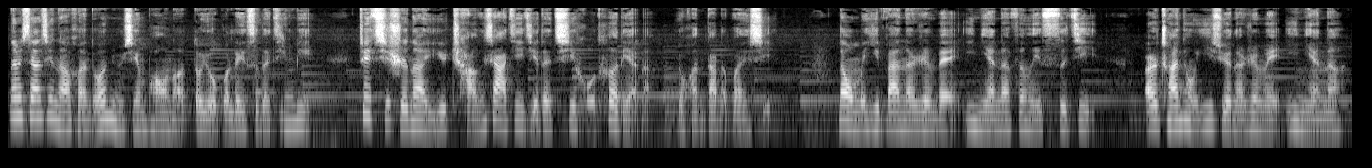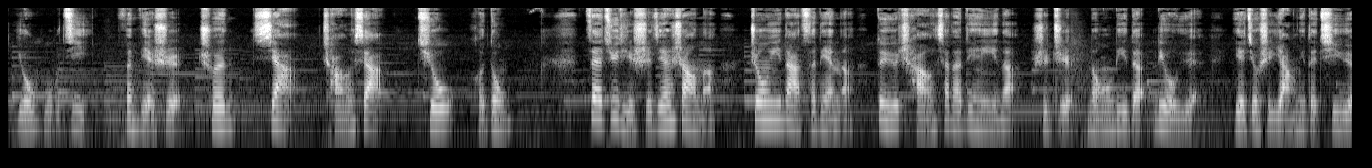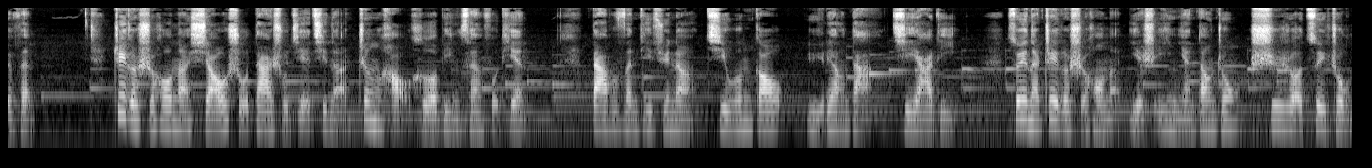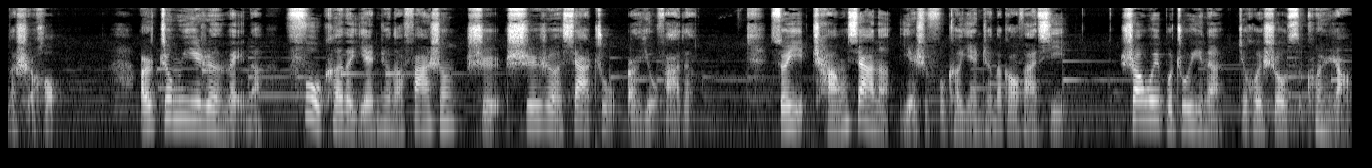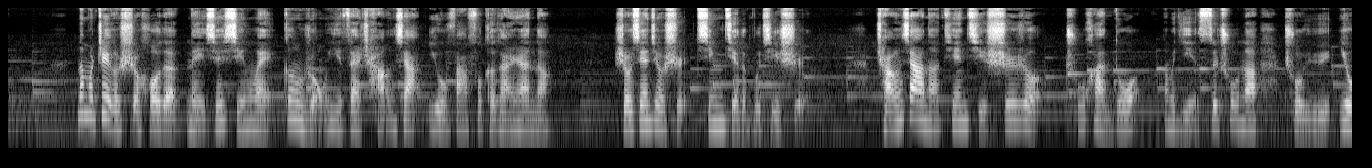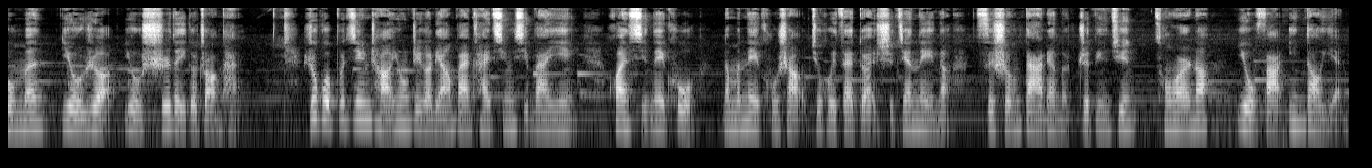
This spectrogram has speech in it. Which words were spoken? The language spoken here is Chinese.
那么，相信呢，很多女性朋友呢都有过类似的经历。这其实呢，与长夏季节的气候特点呢有很大的关系。那我们一般呢认为一年呢分为四季，而传统医学呢认为一年呢有五季，分别是春夏、长夏、秋和冬。在具体时间上呢，中医大词典呢。对于长夏的定义呢，是指农历的六月，也就是阳历的七月份。这个时候呢，小暑、大暑节气呢，正好合并三伏天。大部分地区呢，气温高，雨量大，气压低，所以呢，这个时候呢，也是一年当中湿热最重的时候。而中医认为呢，妇科的炎症的发生是湿热下注而诱发的，所以长夏呢，也是妇科炎症的高发期。稍微不注意呢，就会受此困扰。那么这个时候的哪些行为更容易在长夏诱发妇科感染呢？首先就是清洁的不及时。长夏呢，天气湿热，出汗多，那么隐私处呢，处于又闷又热又湿的一个状态。如果不经常用这个凉白开清洗外阴、换洗内裤，那么内裤上就会在短时间内呢滋生大量的致病菌，从而呢诱发阴道炎。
